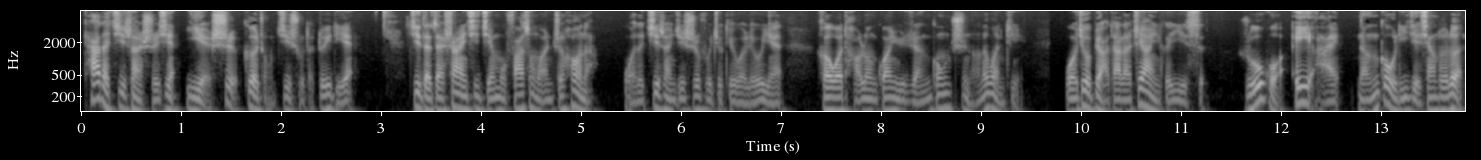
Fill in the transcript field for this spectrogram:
它的计算实现也是各种技术的堆叠。记得在上一期节目发送完之后呢，我的计算机师傅就给我留言和我讨论关于人工智能的问题，我就表达了这样一个意思：如果 AI 能够理解相对论，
